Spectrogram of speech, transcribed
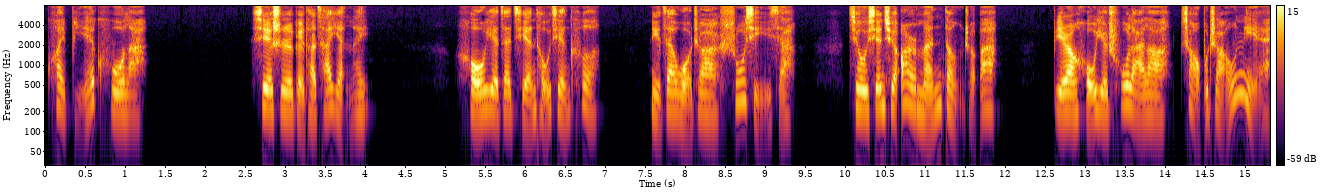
快别哭了。谢氏给她擦眼泪。侯爷在前头见客，你在我这儿梳洗一下，就先去二门等着吧，别让侯爷出来了找不着你。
